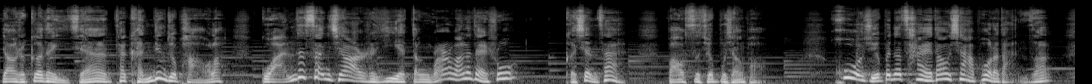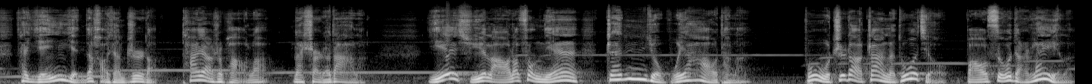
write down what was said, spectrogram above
要是搁在以前，他肯定就跑了，管他三七二十一，等玩完了再说。可现在，宝四却不想跑。或许被那菜刀吓破了胆子，他隐隐的好像知道，他要是跑了，那事儿就大了。也许姥姥凤年真就不要他了。不知道站了多久，宝四有点累了。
